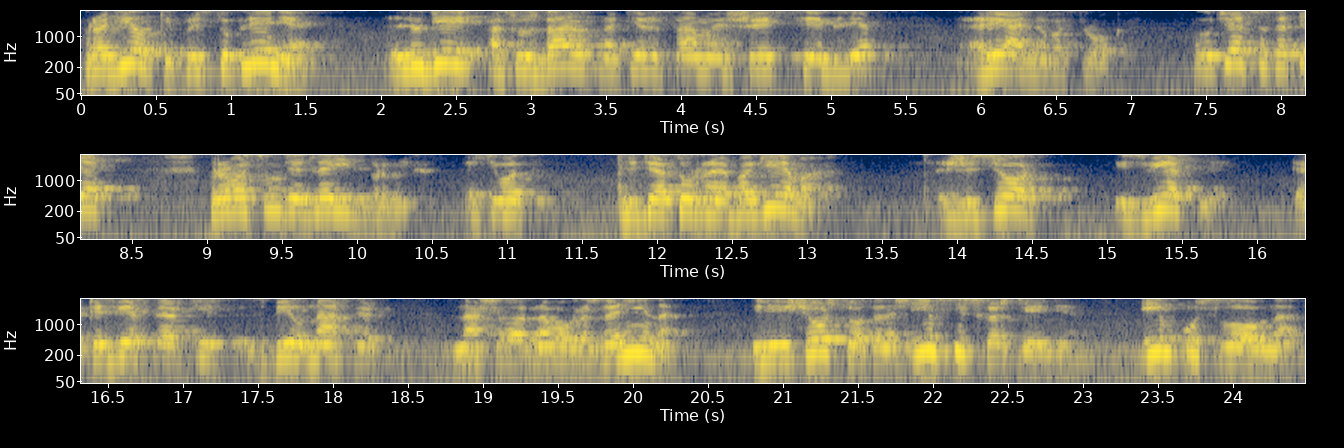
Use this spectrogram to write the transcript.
проделки, преступления людей осуждают на те же самые 6-7 лет реального срока. Получается у нас опять правосудие для избранных. Если вот литературная богема, режиссер известный, как известный артист сбил насмерть нашего одного гражданина или еще что-то, значит, им снисхождение, им условно.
